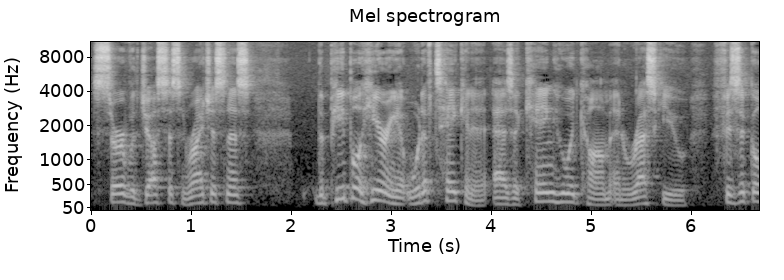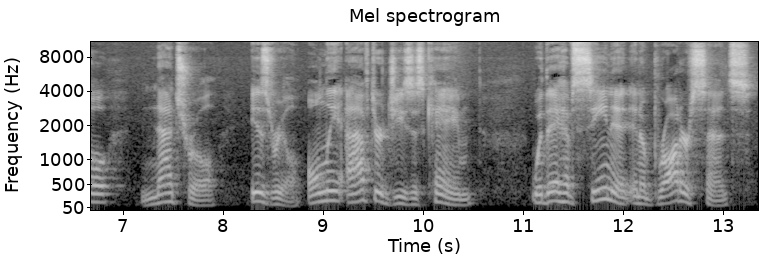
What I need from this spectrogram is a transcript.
serve with justice and righteousness, the people hearing it would have taken it as a king who would come and rescue physical, natural Israel. Only after Jesus came would they have seen it in a broader sense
